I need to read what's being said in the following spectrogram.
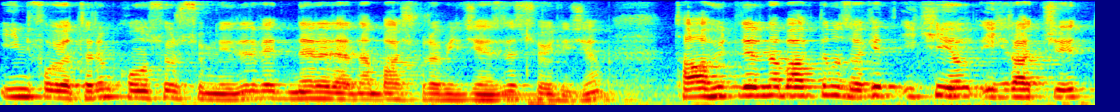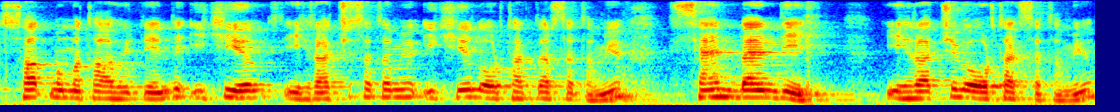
Info yatırım konsörsiyumlidir ve nerelerden başvurabileceğinizi de söyleyeceğim. Taahhütlerine baktığımız vakit 2 yıl ihraççı satmama taahhütlerinde 2 yıl ihraççı satamıyor, 2 yıl ortaklar satamıyor. Sen ben değil. İhraççı ve ortak satamıyor.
